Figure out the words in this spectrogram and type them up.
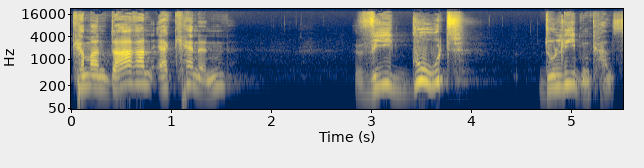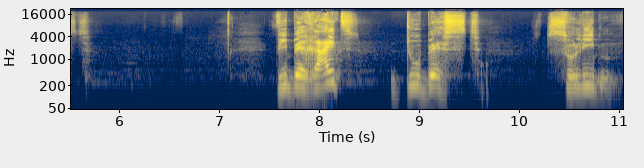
kann man daran erkennen, wie gut du lieben kannst. Wie bereit du bist zu lieben.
